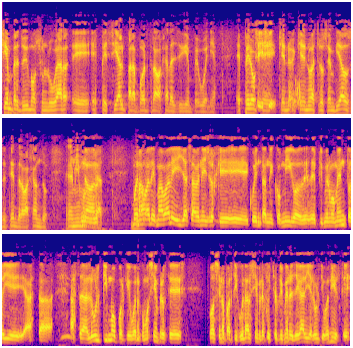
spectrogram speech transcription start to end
siempre tuvimos un lugar eh, especial para poder trabajar allí en Pehuenia. Espero Sí, que, sí. que no- que nuestros enviados estén trabajando en el mismo No, lugar. no. Bueno, más vale, más vale y ya saben ellos que cuentan conmigo desde el primer momento y eh, hasta hasta el último, porque bueno, como siempre ustedes, vos en lo particular siempre fuiste el primero en llegar y el último en irte,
